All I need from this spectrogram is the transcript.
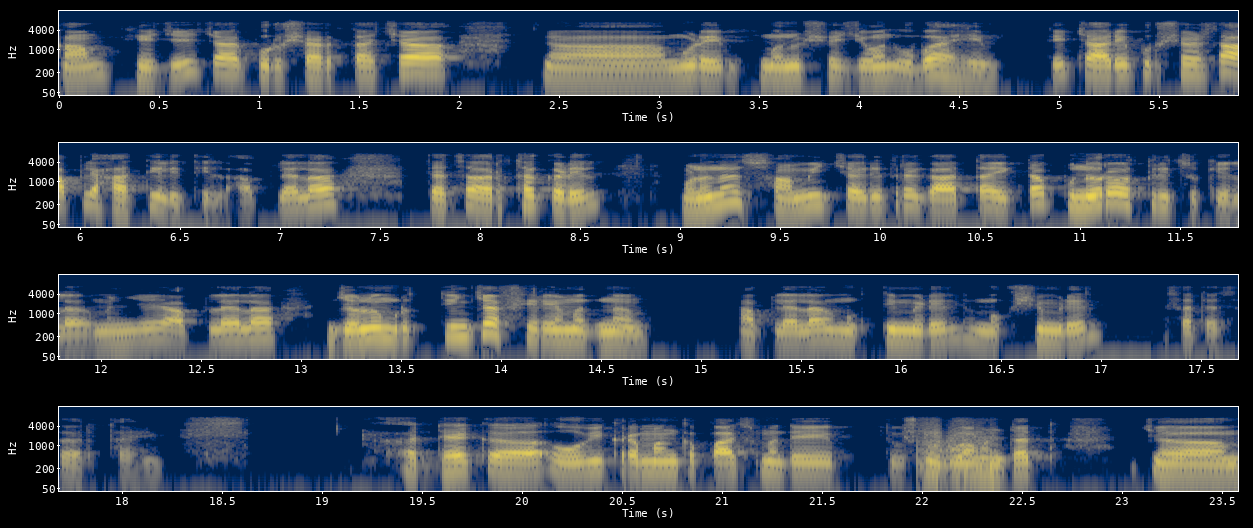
काम हे जे चार पुरुषार्थाच्या अ, मुळे मनुष्य जीवन उभं आहे ते चारी पुरुषार्थ आपल्या हाती येतील. आपल्याला त्याचा अर्थ कळेल. म्हणूनच स्वामी चरित्र गाता एकदा पुनरावृत्ती चुकेलं. म्हणजे आपल्याला जन्म मृत्यूंच्या फेऱ्यामधनं आपल्याला मुक्ती मिळेल मोक्ष मिळेल. असा त्याचा अर्थ आहे. अध्याय ओवी क्रमांक पाच मध्ये विष्णुबुवा म्हणतात अं,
